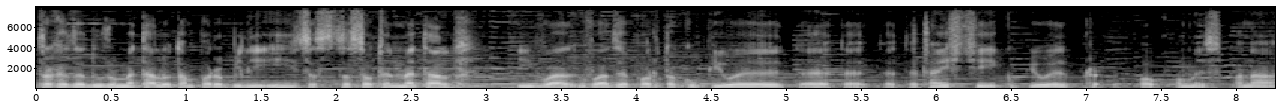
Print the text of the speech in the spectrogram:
trochę za dużo metalu tam porobili i został ten metal i władze Porto kupiły te, te, te, te części i kupiły pomysł pana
